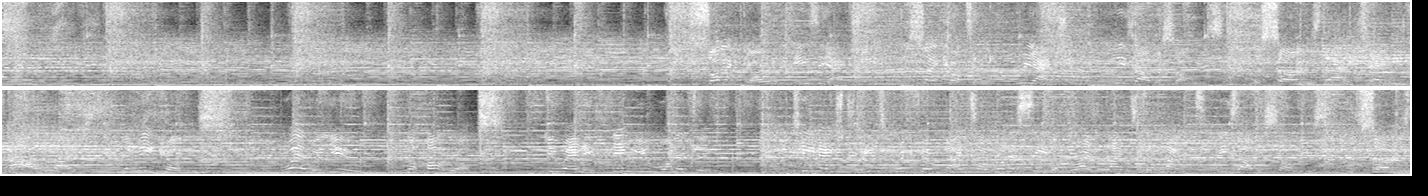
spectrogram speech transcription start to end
Solid gold, easy action, psychotic reaction. These are the songs, the songs that changed our lives. The Mekons, where were you? The Hot Rods, do anything you wanna do. Teenage treats, Brickfield nights, I wanna see the bright the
